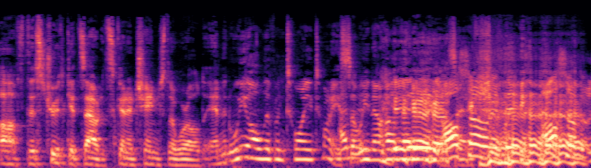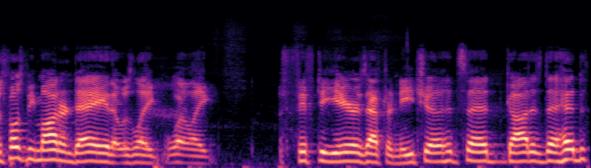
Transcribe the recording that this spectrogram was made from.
oh, if this truth gets out, it's going to change the world, and then we all live in 2020, so we know how that is. also, also, it was supposed to be modern day. That was like what, like fifty years after Nietzsche had said God is dead.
